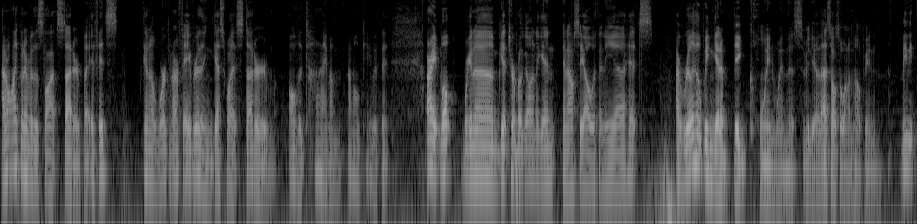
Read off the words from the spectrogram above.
I don't like whenever the slots stutter, but if it's going to work in our favor, then guess what? Stutter all the time. I'm I'm okay with it. All right, well, we're going to get turbo going again, and I'll see y'all with any uh, hits. I really hope we can get a big coin win this video. That's also what I'm hoping. Maybe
